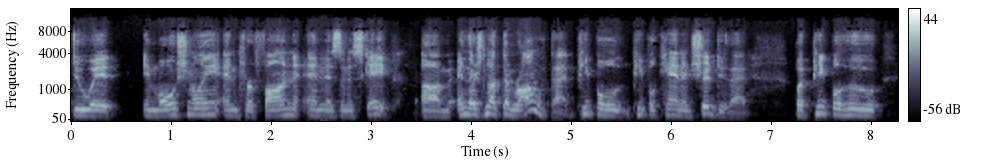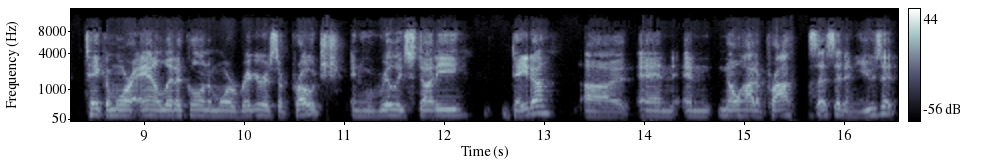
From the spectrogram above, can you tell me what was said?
do it emotionally and for fun and as an escape. Um, and there's nothing wrong with that. People people can and should do that. But people who take a more analytical and a more rigorous approach and who really study data uh, and and know how to process it and use it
